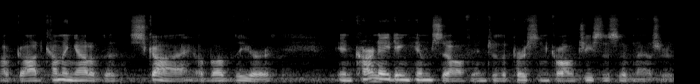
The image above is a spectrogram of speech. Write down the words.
of God coming out of the sky above the earth, incarnating himself into the person called Jesus of Nazareth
